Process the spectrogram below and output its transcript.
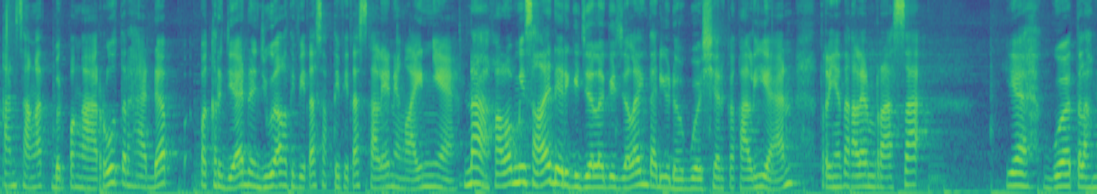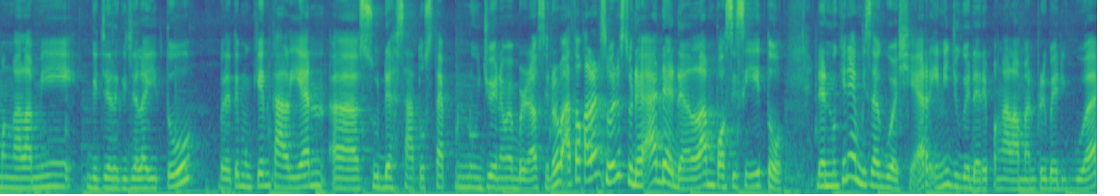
akan sangat berpengaruh terhadap pekerjaan dan juga aktivitas-aktivitas kalian yang lainnya. Nah kalau misalnya dari gejala-gejala yang tadi udah gue share ke kalian ternyata kalian merasa ya gue telah mengalami gejala-gejala itu berarti mungkin kalian uh, sudah satu step menuju yang namanya burnout syndrome atau kalian sebenarnya sudah ada dalam posisi itu dan mungkin yang bisa gue share ini juga dari pengalaman pribadi gue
